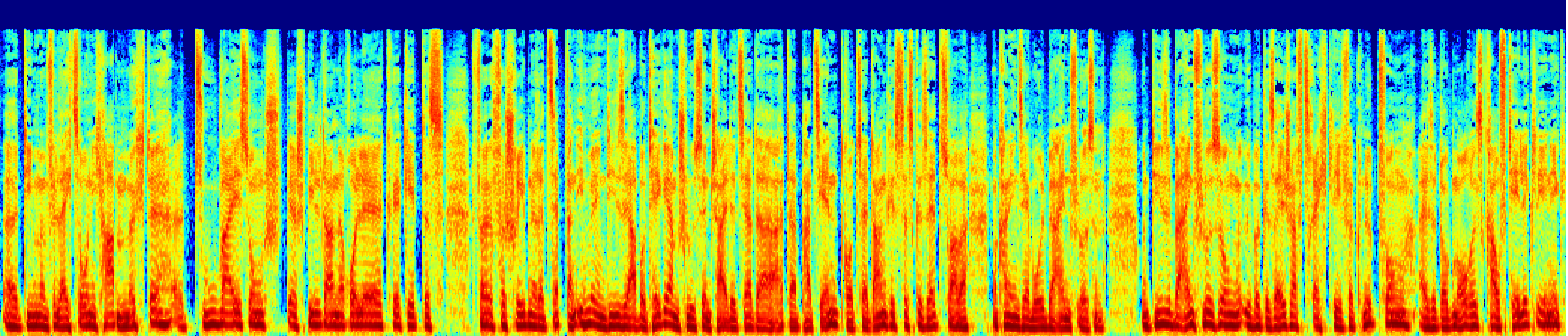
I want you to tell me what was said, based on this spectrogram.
Äh, die man vielleicht so nicht haben möchte. Äh, Zuweisung spielt da eine Rolle. Geht das verschriebene Rezept dann immer in diese Apotheke? Am Schluss entscheidet es ja der, der Patient. Gott sei Dank ist das Gesetz so, aber man kann ihn sehr wohl beeinflussen. Und diese Beeinflussung über gesellschaftsrechtliche Verknüpfung, also Doc Morris kauft Teleklinik,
